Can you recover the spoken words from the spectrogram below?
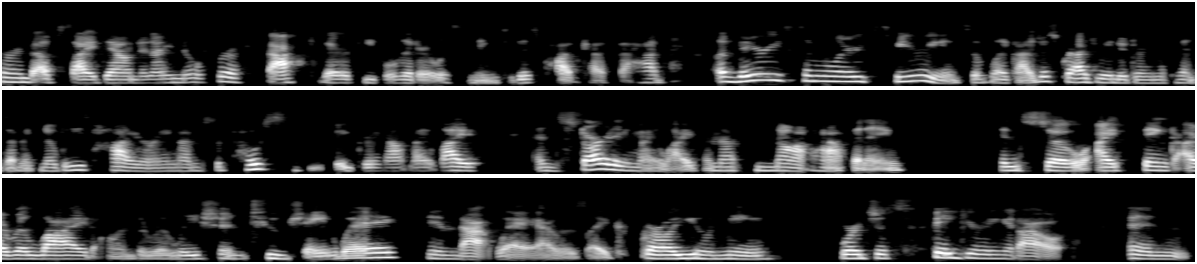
turned upside down. And I know for a fact there are people that are listening to this podcast that had a very similar experience of like, I just graduated during the pandemic, nobody's hiring, I'm supposed to be figuring out my life and starting my life, and that's not happening. And so I think I relied on the relation to Janeway in that way. I was like, girl, you and me, we're just figuring it out. And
